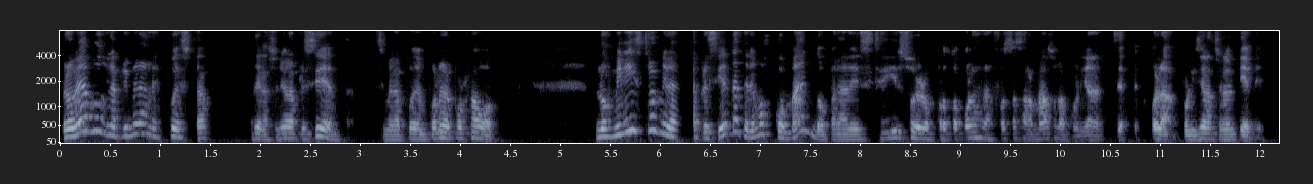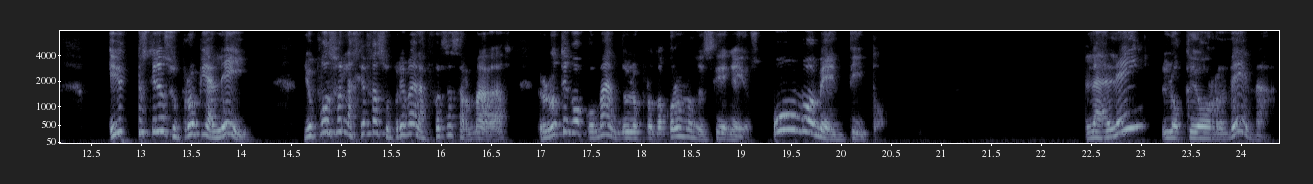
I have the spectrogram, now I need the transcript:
Pero veamos la primera respuesta de la señora presidenta, si me la pueden poner, por favor. Los ministros y la presidenta tenemos comando para decidir sobre los protocolos de las Fuerzas Armadas o la Policía, o la Policía Nacional tiene. Ellos tienen su propia ley. Yo puedo ser la jefa suprema de las Fuerzas Armadas, pero no tengo comando y los protocolos los deciden ellos. Un momentito. La ley lo que ordena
